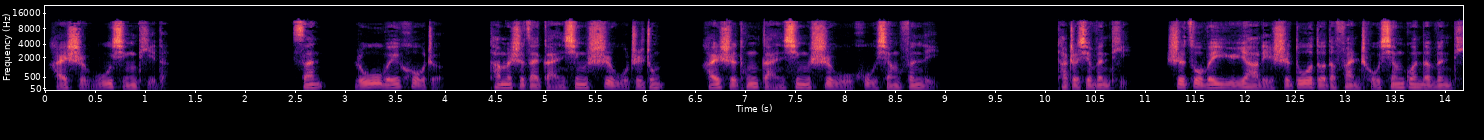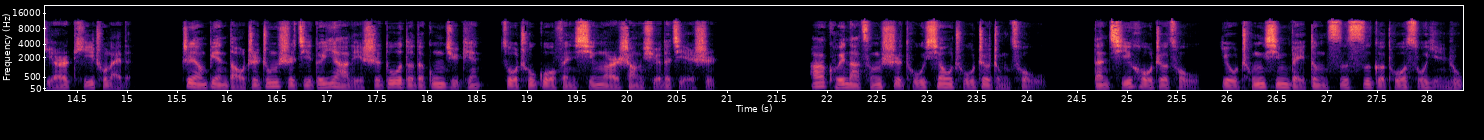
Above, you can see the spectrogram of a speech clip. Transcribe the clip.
还是无形体的；三如为后者，他们是在感性事物之中，还是同感性事物互相分离？他这些问题。是作为与亚里士多德的范畴相关的问题而提出来的，这样便导致中世纪对亚里士多德的工具篇做出过分形而上学的解释。阿奎那曾试图消除这种错误，但其后这错误又重新被邓斯斯格托所引入，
